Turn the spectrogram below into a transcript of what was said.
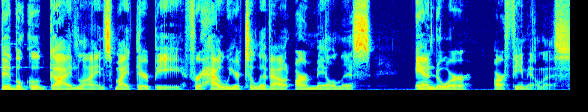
biblical guidelines might there be for how we are to live out our maleness and or our femaleness?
